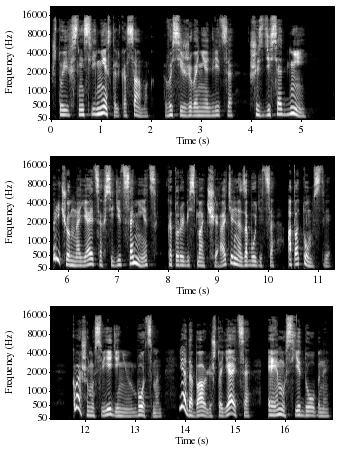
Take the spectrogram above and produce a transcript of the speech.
что их снесли несколько самок. Высиживание длится 60 дней. Причем на яйцах сидит самец, который весьма тщательно заботится о потомстве. К вашему сведению, боцман, я добавлю, что яйца эму съедобны,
